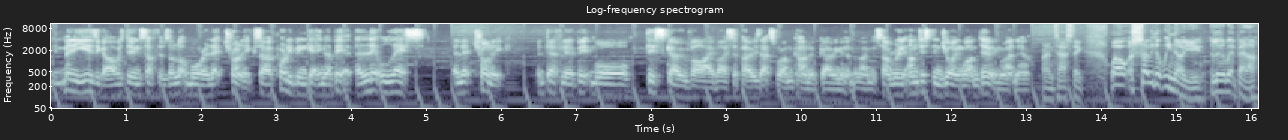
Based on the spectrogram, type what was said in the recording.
many years ago I was doing stuff that was a lot more electronic. So I've probably been getting a bit, a little less electronic and definitely a bit more disco vibe. I suppose that's where I'm kind of going at the moment. So I'm really, I'm just enjoying what I'm doing right now. Fantastic. Well, so that we know you a little bit better,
